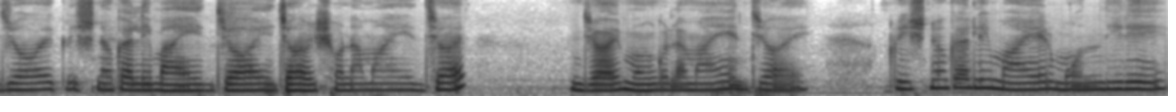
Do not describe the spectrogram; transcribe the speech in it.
জয় কৃষ্ণকালী মায়ের জয় জয় সোনা মায়ের জয় জয় মঙ্গলা মায়ের জয়। কৃষ্ণকালী মায়ের মন্দিরে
